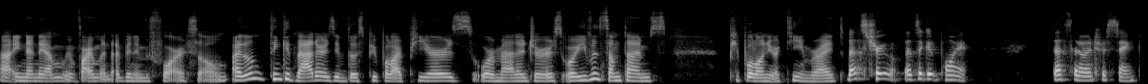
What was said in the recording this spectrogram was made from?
uh, in any environment I've been in before. So I don't think it matters if those people are peers or managers or even sometimes people on your team, right? That's true. That's a good point. That's so interesting.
